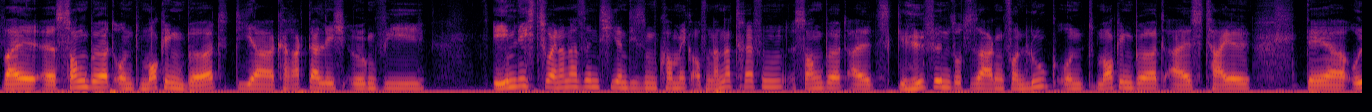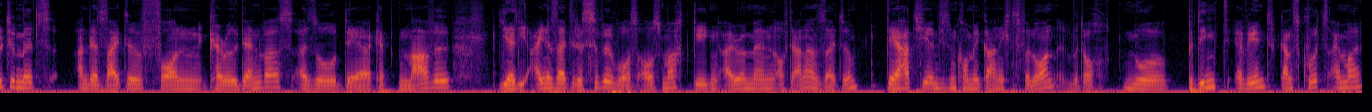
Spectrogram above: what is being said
weil äh, Songbird und Mockingbird, die ja charakterlich irgendwie ähnlich zueinander sind, hier in diesem Comic aufeinandertreffen. Songbird als Gehilfin sozusagen von Luke und Mockingbird als Teil der Ultimates an der Seite von Carol Danvers, also der Captain Marvel, die ja die eine Seite des Civil Wars ausmacht, gegen Iron Man auf der anderen Seite. Der hat hier in diesem Comic gar nichts verloren, wird auch nur bedingt erwähnt, ganz kurz einmal.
